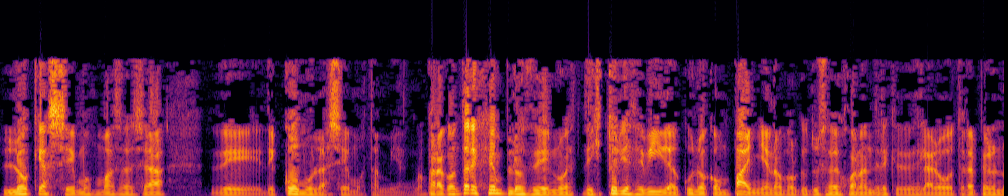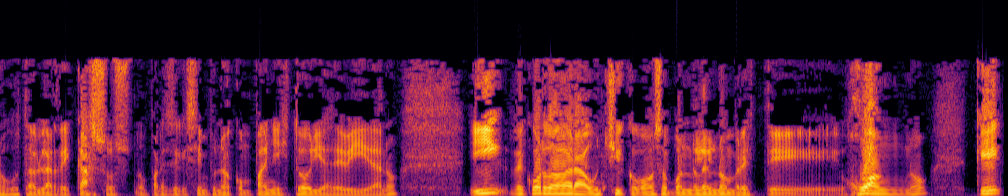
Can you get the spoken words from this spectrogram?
lo que hacemos más allá de, de cómo lo hacemos también. ¿no? Para contar ejemplos de historias de vida que uno acompaña, ¿no? porque tú sabes Juan Andrés que desde la otra, pero nos gusta hablar de casos, nos parece que siempre uno acompaña historias de vida, ¿no? Y recuerdo ahora a un chico, vamos a ponerle el nombre este Juan, ¿no? Que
